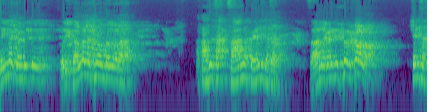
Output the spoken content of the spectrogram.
നിന്നെ കണ്ടിട്ട് ഒരു കള്ളലക്ഷണം ഉണ്ടല്ലോടാ. അത് സാറിനെ പേടിച്ചിട്ട സാർ സാറിനെ കണ്ടിട്ട് ഇപ്പൊ വിട്ടോളോ. ശരി സാർ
